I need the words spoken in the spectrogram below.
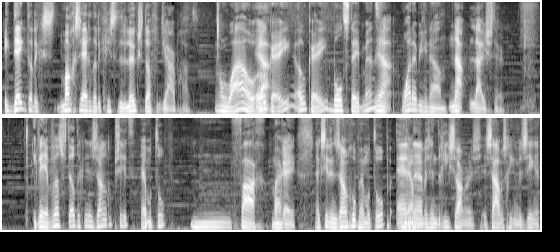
ik denk dat ik mag zeggen dat ik gisteren de leukste dag van het jaar heb gehad. Oh, Wauw, oké, oké. Bold statement. Ja, Wat heb je gedaan? nou, luister. Ik weet, heb je wel eens verteld dat ik in een zanggroep zit? Helemaal top? Mm, vaag, maar... Oké, ik zit in een zanggroep, helemaal top. En Ja. eh, we zijn drie zangers. En s'avonds gingen we zingen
